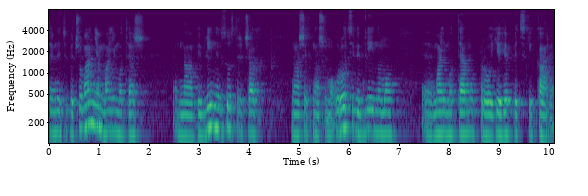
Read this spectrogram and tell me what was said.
таємницю бичування, маємо теж на біблійних зустрічах, наших, нашому уроці біблійному, е, маємо тему про єгипетські кари.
